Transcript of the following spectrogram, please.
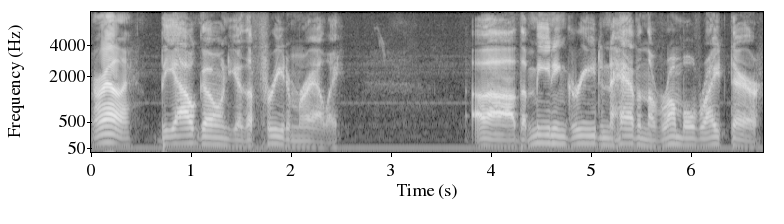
Really? The Algonia, the Freedom Rally. Uh, the meet and greet and having the Rumble right there.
